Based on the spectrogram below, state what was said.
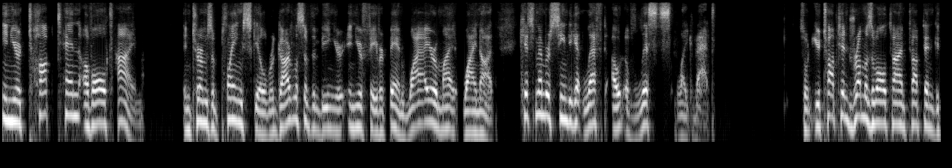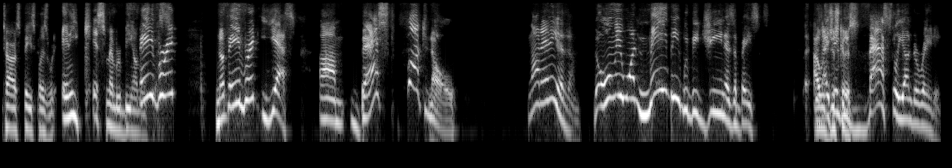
in your top 10 of all time in terms of playing skill, regardless of them being your in your favorite band? Why or my, why not? Kiss members seem to get left out of lists like that. So your top 10 drummers of all time, top 10 guitar space players, would any Kiss member be on? Favorite? No. Favorite? Yes. Um, best? Fuck no. Not any of them. The only one maybe would be Gene as a bassist. I was just think gonna he's vastly underrated.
